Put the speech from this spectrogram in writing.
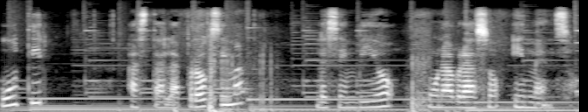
útil. Hasta la próxima. Les envío un abrazo inmenso.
